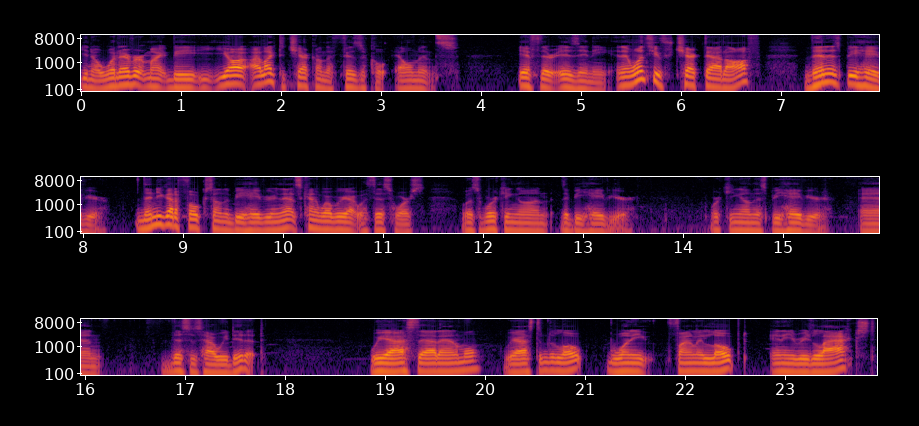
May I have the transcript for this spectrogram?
you know, whatever it might be. You, I like to check on the physical elements if there is any. And then once you've checked that off, then it's behavior. Then you got to focus on the behavior, and that's kind of where we're at with this horse. Was working on the behavior, working on this behavior, and this is how we did it. We asked that animal. We asked him to lope. When he finally loped, and he relaxed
